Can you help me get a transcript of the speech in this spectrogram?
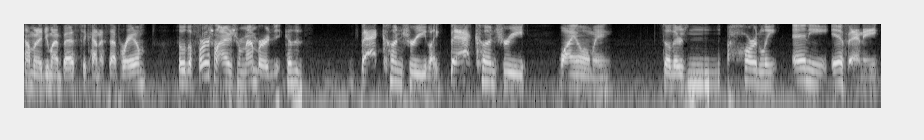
I'm going to do my best to kind of separate them. So the first one I just remembered because it's backcountry, like backcountry Wyoming. So there's n- hardly any, if any,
